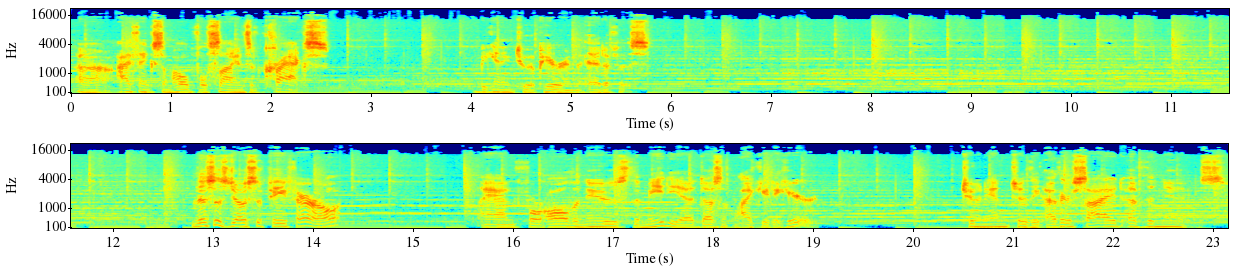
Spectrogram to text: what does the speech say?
uh, I think, some hopeful signs of cracks beginning to appear in the edifice. This is Joseph P. Farrell, and for all the news the media doesn't like you to hear, tune in to the other side of the news.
